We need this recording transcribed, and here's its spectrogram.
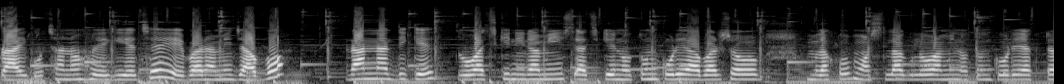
প্রায় গোছানো হয়ে গিয়েছে, এবার আমি যাব রান্নার দিকে। তো আজকে নিরামিষ, আজকে নতুন করে আবার সব, দেখো মশলাগুলো আমি নতুন করে একটা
